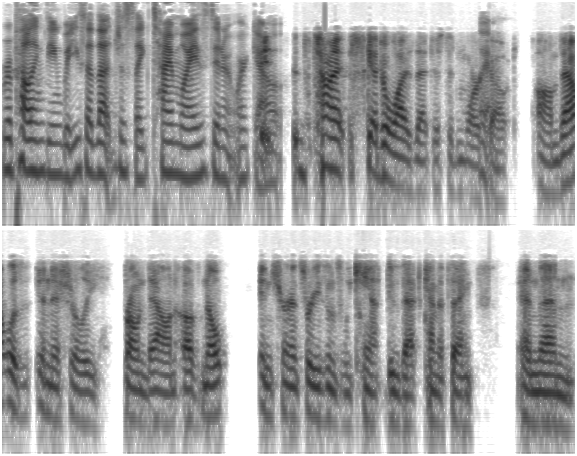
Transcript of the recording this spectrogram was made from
rappelling thing, but you said that just like time wise didn't work out. It, time schedule wise, that just didn't work oh, yeah. out. Um, that was initially thrown down of nope, insurance reasons we can't do that kind of thing. And then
